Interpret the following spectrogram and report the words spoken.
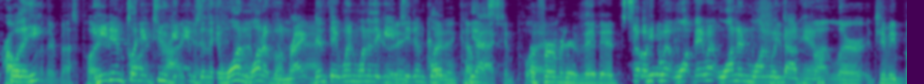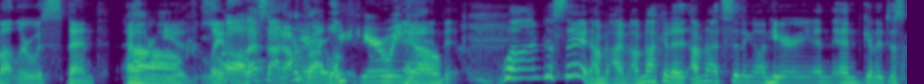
probably well, he, one of their best players. He didn't play in two games, and they won one of them, right? Back. Didn't they win one of the games he didn't play? Couldn't come yes, back and play. Affirmative, they did. So he went. One, they went one and one Jimmy without him. Butler, Jimmy Butler was spent after oh, he had laid. Oh, that's not our problem. Here we, here we go. well, I'm just saying. I'm, I'm I'm not gonna. I'm not sitting on here and and gonna just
